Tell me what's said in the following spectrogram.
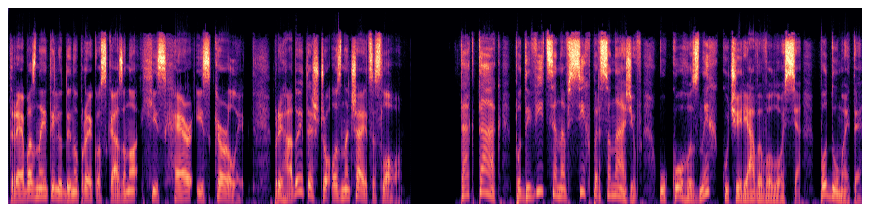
Треба знайти людину, про яку сказано «his hair is curly». Пригадуєте, що означає це слово? Так, так, подивіться на всіх персонажів, у кого з них кучеряве волосся. Подумайте,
